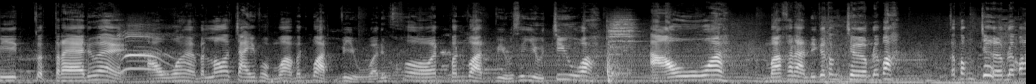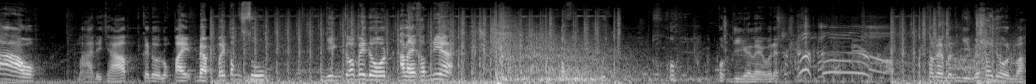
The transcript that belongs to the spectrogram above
มีกดแตรด้วย เอาว่ะมันล่อใจผมว่ะมันหวัดวิวว่ะทุกคน มันหวัดวิวสยิวจิ้วว่ะ เอาว่ะมาขนาดนี้ก็ต้องเจิมแล้วปะก็ต้องเจิมแล้วเปล่า มาดิครับ กระโดดลงไปแบบไม่ต้องซูม ยิงก็ไม่โดนอะไรครับเนี่ยผมยิงอะไรวะเนี่ยทำไมมันยิงไม่ค่อยโดนวะ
